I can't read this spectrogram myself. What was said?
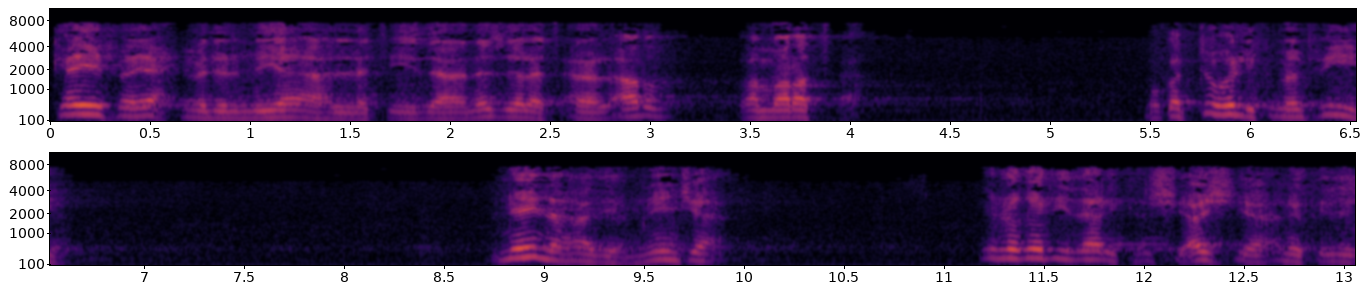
كيف يحمل المياه التي إذا نزلت على الأرض غمرتها؟ وقد تهلك من فيها. منين هذه؟ منين جاء؟ إلى غير ذلك أشياء يعني كذي.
